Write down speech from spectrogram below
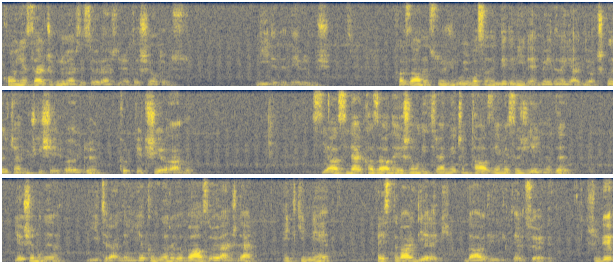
Konya Selçuk Üniversitesi öğrencilerini taşıyan otobüs Niğde'de devrilmiş. Kazanın sürücünün uyuması nedeniyle meydana geldiği açıklanırken 3 kişi öldü, 41 kişi yaralandı Siyasiler kazada yaşamını yitirenler için taziye mesajı yayınladı. Yaşamını yitirenlerin yakınları ve bazı öğrenciler etkinliğe festival diyerek davet edildiklerini söyledi. Şimdi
